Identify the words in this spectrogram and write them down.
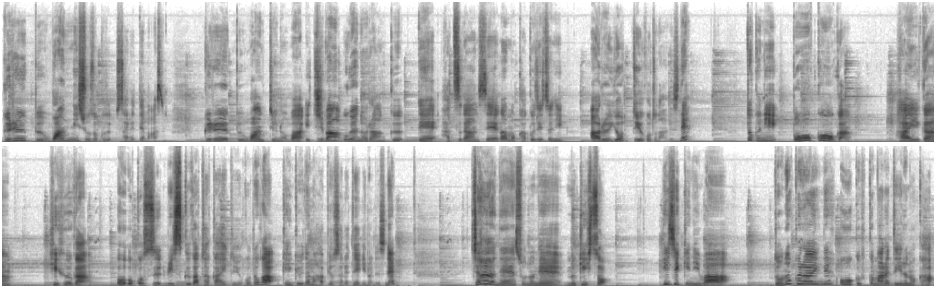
グループ1に所属されてます。グループ1っていうのは一番上のランクで発がん性がもう確実にあるよっていうことなんですね。特に膀胱がん肺がん皮膚がんを起こすリスクが高いということが研究でも発表されているんですね。じゃあねそのね無機ヒ素ひじきにはどのくらいね多く含まれているのか。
